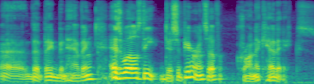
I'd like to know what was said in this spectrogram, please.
uh, that they'd been having, as well as the disappearance of chronic headaches.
